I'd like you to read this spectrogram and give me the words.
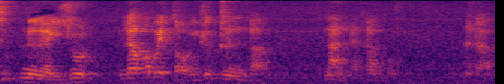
สึกเหนื่อยหยุดแล้วก็ไปต่ออีกยกหนึ่งครับ นั่นนะครับผมนะครับ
